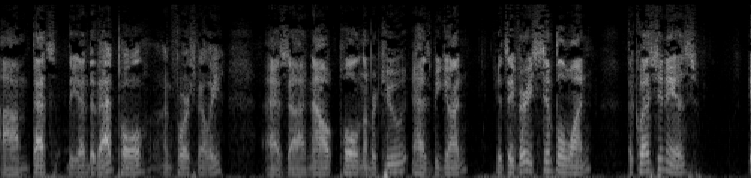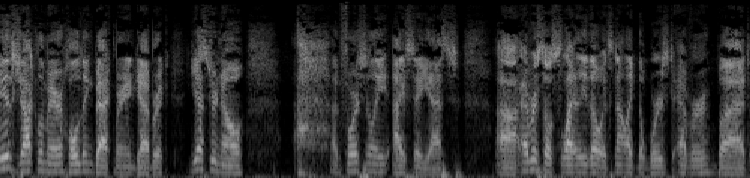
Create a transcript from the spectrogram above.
Um, that's the end of that poll, unfortunately, as uh, now poll number two has begun. It's a very simple one. The question is, is Jacques Lemaire holding back Marian Gaborik? Yes or no? Unfortunately, I say yes. Uh, ever so slightly, though. It's not like the worst ever, but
